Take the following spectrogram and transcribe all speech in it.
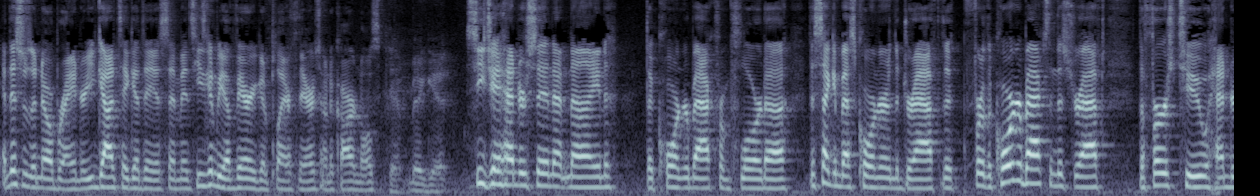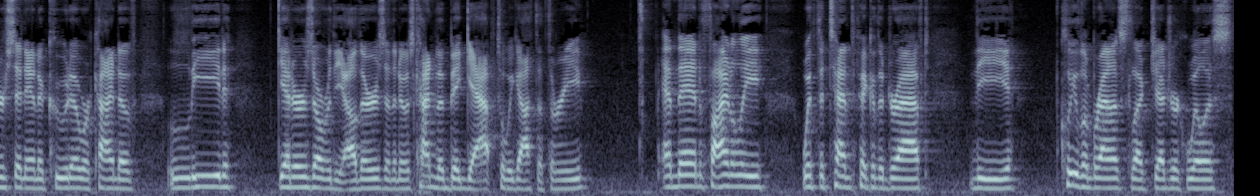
and this was a no brainer. You got to take Isaiah Simmons. He's going to be a very good player for the Arizona Cardinals. Yeah, big hit. CJ Henderson at nine, the cornerback from Florida, the second best corner in the draft. The, for the quarterbacks in this draft, the first two, Henderson and Okudah, were kind of lead getters over the others, and then it was kind of a big gap till we got the three. And then finally, with the 10th pick of the draft, the Cleveland Browns select Jedrick Willis,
